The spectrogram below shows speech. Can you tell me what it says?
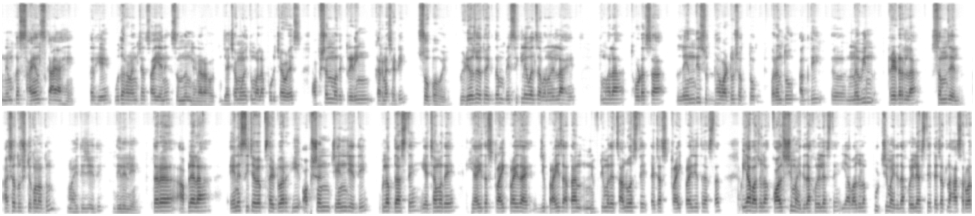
नेमकं सायन्स काय आहे तर हे उदाहरणांच्या साह्याने समजून घेणार आहोत. ज्याच्यामुळे तुम्हाला पुढच्या वेळेस ऑप्शनमध्ये ट्रेडिंग करण्यासाठी सोपं होईल. व्हिडिओ जो आहे तो एकदम बेसिक लेवलचा बनवलेला आहे. तुम्हाला थोडासा लेंदी सुद्धा वाटू शकतो. परंतु अगदी नवीन ट्रेडरला समजेल अशा दृष्टिकोनातून माहिती जी ती दिलेली आहे. तर आपल्याला एन एस सीच्या वेबसाईटवर ही ऑप्शन चेंज येते उपलब्ध असते. याच्यामध्ये ह्या इथं स्ट्राईक प्राईज आहे. जी प्राईज आता निफ्टीमध्ये चालू असते त्याच्या स्ट्राईक प्राईज इथे असतात. या बाजूला कॉल्सची माहिती दाखवलेली असते. या बाजूला पुटची माहिती दाखवलेली असते. त्याच्यातला हा सर्वात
